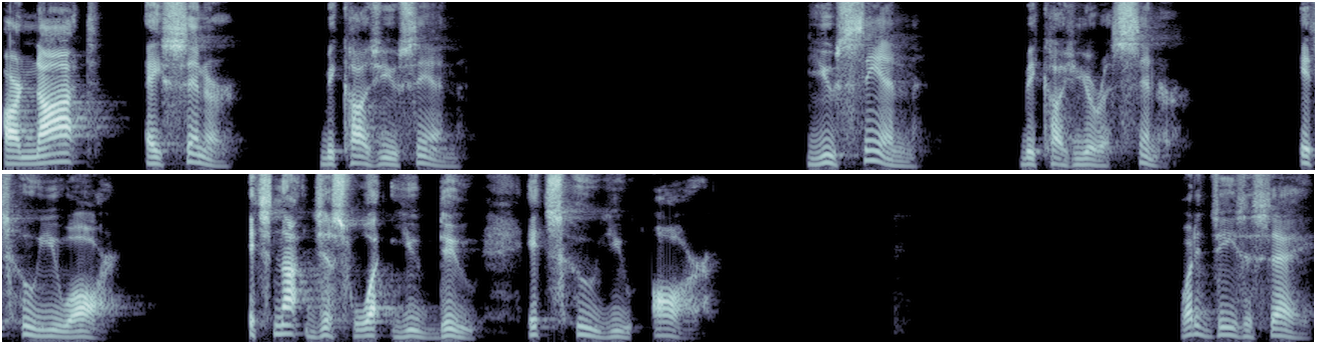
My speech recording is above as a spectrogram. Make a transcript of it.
are not a sinner because you sin. You sin because you're a sinner. It's who you are. It's not just what you do, it's who you are. What did Jesus say?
